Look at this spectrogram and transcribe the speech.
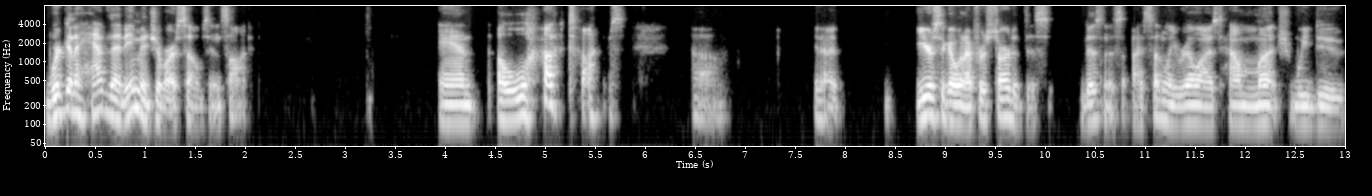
we're going to have that image of ourselves inside. And a lot of times, um, you know, years ago when I first started this business, I suddenly realized how much we do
